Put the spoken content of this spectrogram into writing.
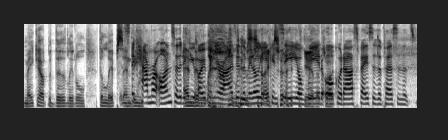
make out with the little the lips Is and the, camera on so that if you open your eyes in the middle, you can see your Yeah, weird, right. awkward ass face of the person that's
